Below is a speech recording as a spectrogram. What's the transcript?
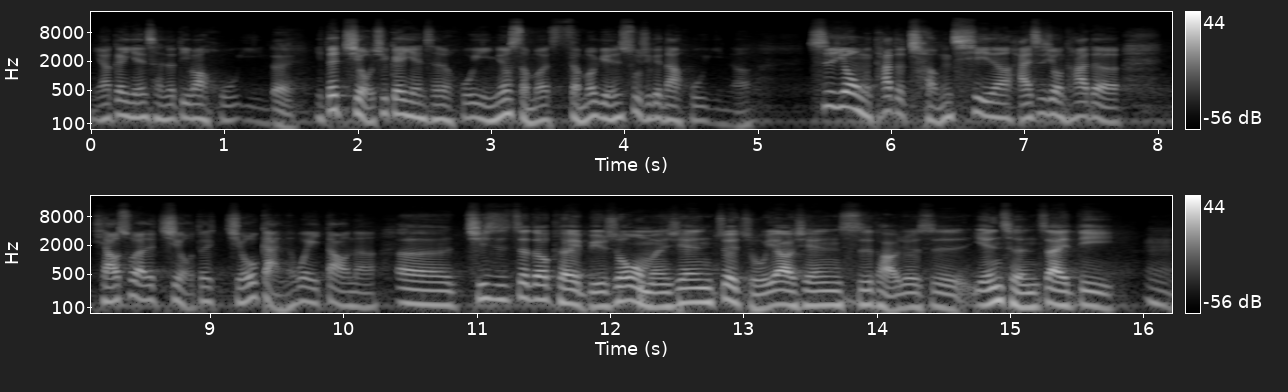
你要跟盐城的地方呼应，对，你的酒去跟盐城的呼应，你用什么什么元素去跟它呼应呢？是用它的成器呢，还是用它的调出来的酒的酒感的味道呢？呃，其实这都可以。比如说，我们先最主要先思考就是盐城在地嗯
